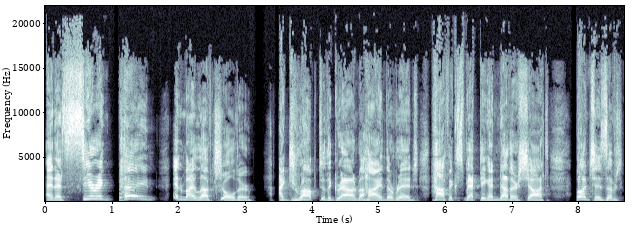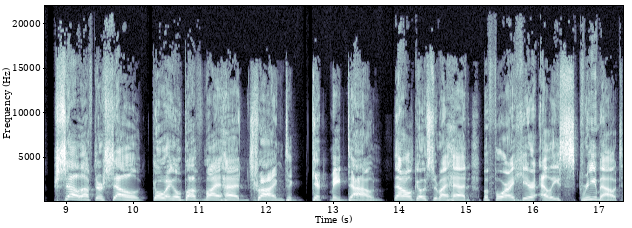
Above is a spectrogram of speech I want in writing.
and a searing pain in my left shoulder. I drop to the ground behind the ridge, half expecting another shot. Bunches of shell after shell going above my head, trying to get me down. That all goes through my head before I hear Ellie scream out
